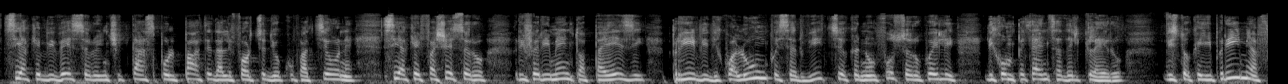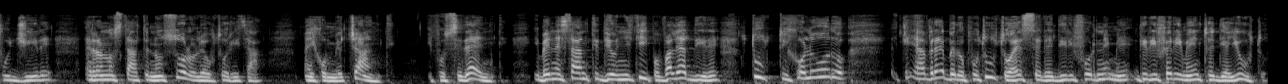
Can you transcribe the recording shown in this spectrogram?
sia che vivessero in città spolpate dalle forze di occupazione, sia che facessero riferimento a paesi privi di qualunque servizio che non fossero quelli di competenza del clero, visto che i primi a fuggire erano state non solo le autorità, ma i commercianti, i possidenti, i benestanti di ogni tipo, vale a dire tutti coloro che avrebbero potuto essere di, di riferimento e di aiuto,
